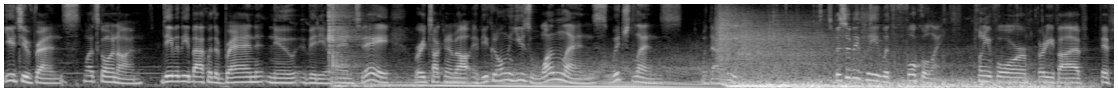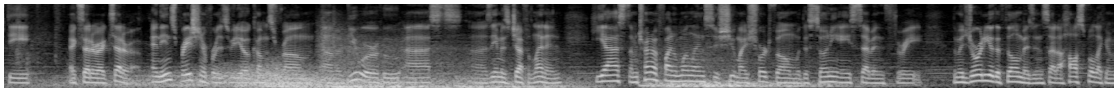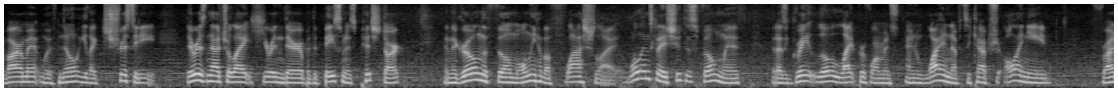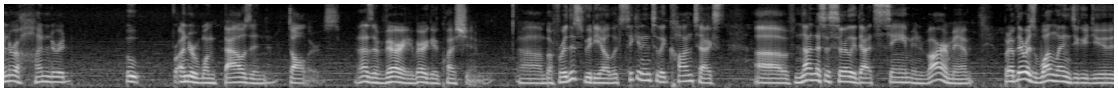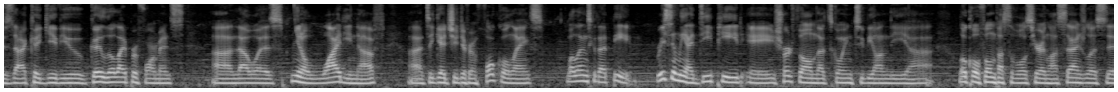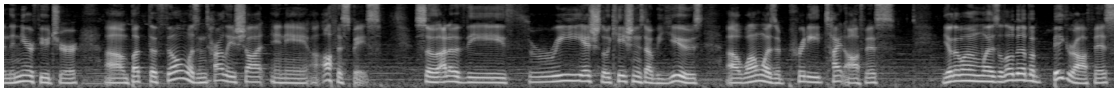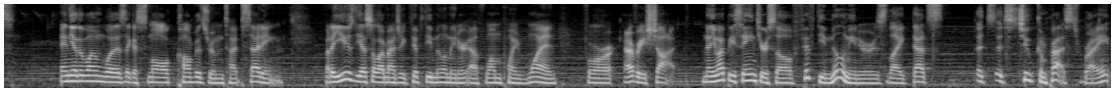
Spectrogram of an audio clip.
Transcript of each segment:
YouTube friends, what's going on? David Lee back with a brand new video and today we're talking about if you could only use one lens, which lens would that be? Specifically with focal length, 24, 35, 50, etc etc. And the inspiration for this video comes from um, a viewer who asked, uh, his name is Jeff Lennon, he asked, I'm trying to find one lens to shoot my short film with the Sony a7 III. The majority of the film is inside a hospital-like environment with no electricity there is natural light here and there, but the basement is pitch dark, and the girl in the film only have a flashlight. What lens could I shoot this film with that has great low light performance and wide enough to capture all I need for under a hundred, ooh, for under one thousand dollars? That's a very, very good question. Um, but for this video, let's take it into the context of not necessarily that same environment, but if there was one lens you could use that could give you good low light performance, uh, that was, you know, wide enough uh, to get you different focal lengths, what lens could that be? Recently, I DP'd a short film that's going to be on the uh, local film festivals here in Los Angeles in the near future, um, but the film was entirely shot in a uh, office space. So out of the three-ish locations that we used, uh, one was a pretty tight office, the other one was a little bit of a bigger office, and the other one was like a small conference room type setting but I use the SLR Magic 50mm f1.1 for every shot. Now you might be saying to yourself, 50 millimeters, like that's, it's, it's too compressed, right?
